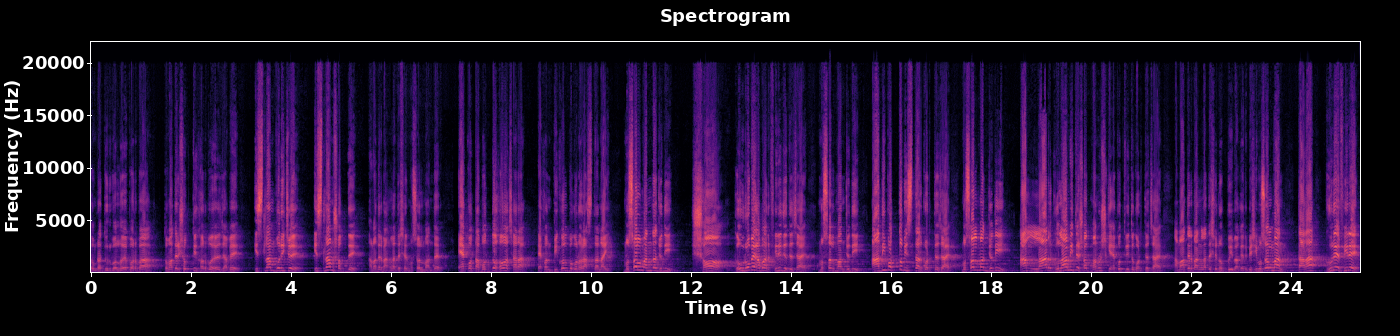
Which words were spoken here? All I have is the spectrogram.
তোমরা দুর্বল হয়ে পড়বা। তোমাদের শক্তি খর্ব হয়ে যাবে। ইসলাম পরিচয়ে, ইসলাম শব্দে আমাদের বাংলাদেশের মুসলমানদের একতাবদ্ধ হওয়া ছাড়া এখন বিকল্প কোনো রাস্তা নাই। মুসলমানরা যদি স্ব গৌরবে আবার ফিরে যেতে চায়। মুসলমান যদি আধিপত্য বিস্তার করতে চায় মুসলমান যদি আল্লাহর গোলামিতে সব মানুষকে একত্রিত করতে চায় আমাদের বাংলাদেশে নব্বই ভাগের বেশি মুসলমান তারা ঘুরে ফিরে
